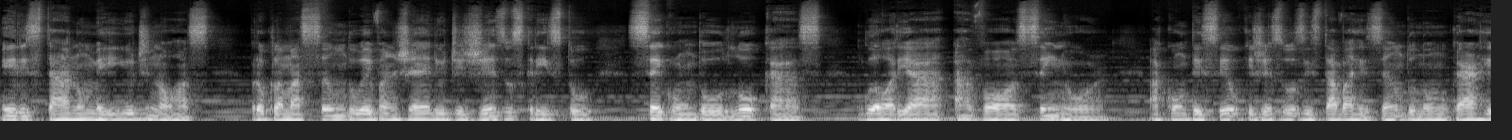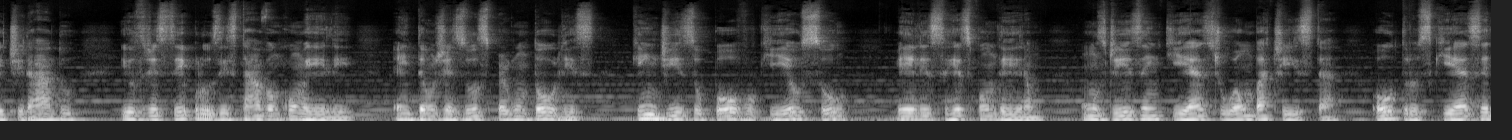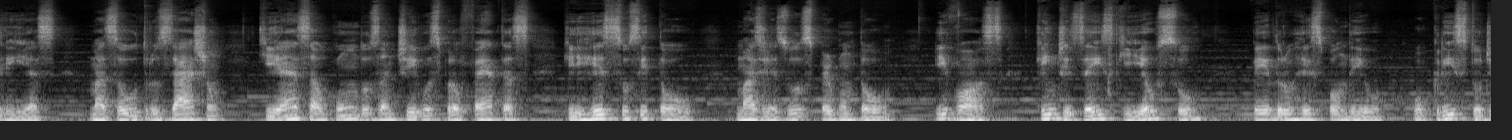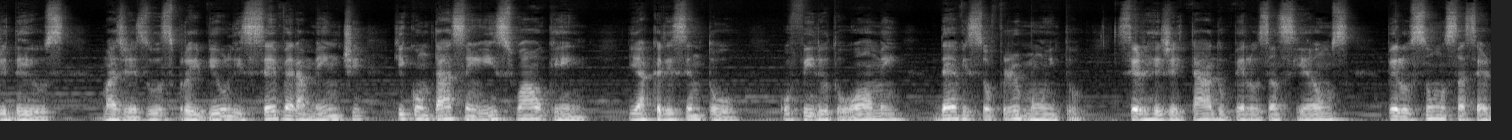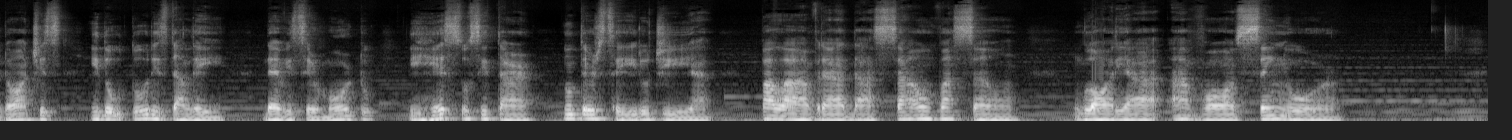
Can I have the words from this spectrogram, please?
Ele está no meio de nós. Proclamação do Evangelho de Jesus Cristo, segundo Lucas. Glória a vós, Senhor. Aconteceu que Jesus estava rezando num lugar retirado e os discípulos estavam com ele. Então Jesus perguntou-lhes: Quem diz o povo que eu sou? Eles responderam: Uns dizem que és João Batista, outros que és Elias, mas outros acham que és algum dos antigos profetas que ressuscitou. Mas Jesus perguntou: E vós, quem dizeis que eu sou? Pedro respondeu: O Cristo de Deus. Mas Jesus proibiu-lhes severamente que contassem isso a alguém e acrescentou: O filho do homem deve sofrer muito, ser rejeitado pelos anciãos, pelos sumos sacerdotes e doutores da lei, deve ser morto e ressuscitar no terceiro dia. Palavra da salvação. Glória a vós, Senhor.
